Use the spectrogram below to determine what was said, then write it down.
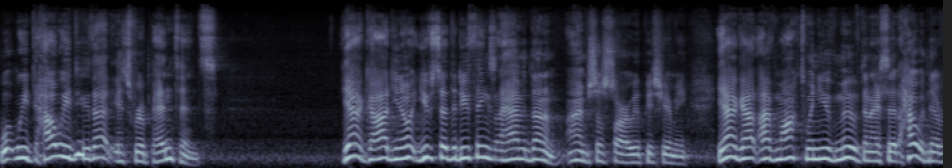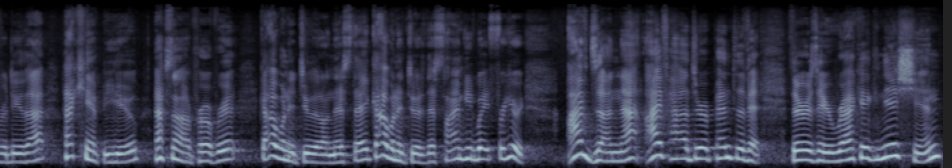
what we how we do that is repentance. Yeah, God, you know what? You've said to do things, I haven't done them. I'm so sorry. Will you Please hear me? Yeah, God, I've mocked when you've moved. And I said, I would never do that. That can't be you. That's not appropriate. God wouldn't do it on this day. God wouldn't do it at this time. He'd wait for here. I've done that. I've had to repent of it. There is a recognition,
